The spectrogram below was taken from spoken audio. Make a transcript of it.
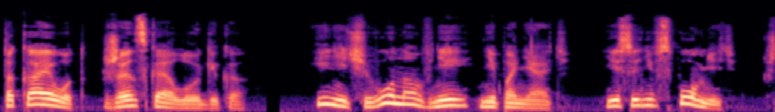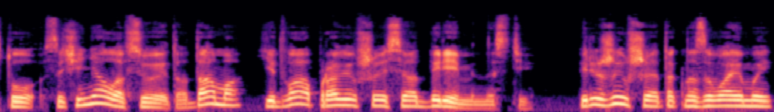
Такая вот женская логика. И ничего нам в ней не понять, если не вспомнить, что сочиняла все это дама, едва оправившаяся от беременности, пережившая так называемый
